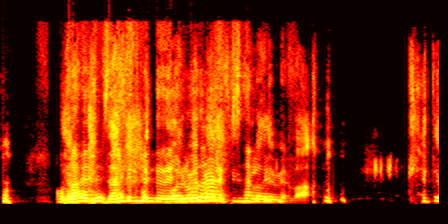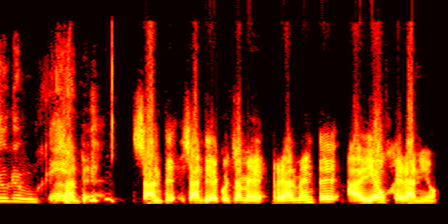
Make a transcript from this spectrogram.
Otra vez te sale Decidme- gente volvedme desnuda, a decírmelo de verdad. ¿Qué tengo que buscar? Santi, Santi, Santi, escúchame, realmente había un geranio.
